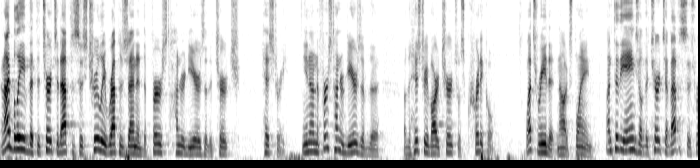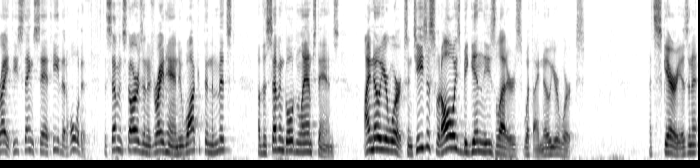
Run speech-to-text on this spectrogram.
And I believe that the church at Ephesus truly represented the first hundred years of the church history. You know, in the first hundred years of the, of the history of our church was critical. Let's read it, and I'll explain. Unto the angel of the church of Ephesus write, These things saith he that holdeth the seven stars in his right hand, who walketh in the midst of the seven golden lampstands. I know your works. And Jesus would always begin these letters with, I know your works. That's scary, isn't it?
